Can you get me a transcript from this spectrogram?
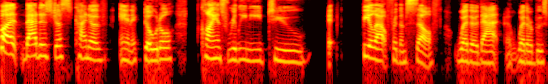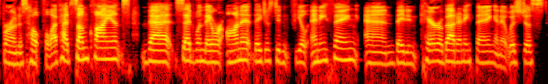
But that is just kind of anecdotal. Clients really need to eh, feel out for themselves whether that whether buspirone is helpful i've had some clients that said when they were on it they just didn't feel anything and they didn't care about anything and it was just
